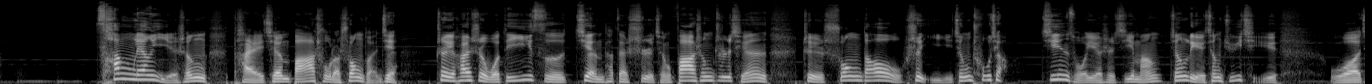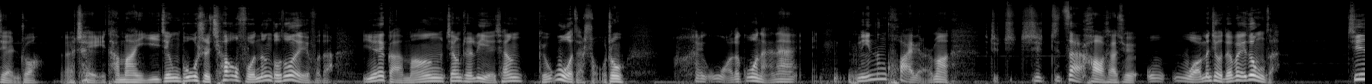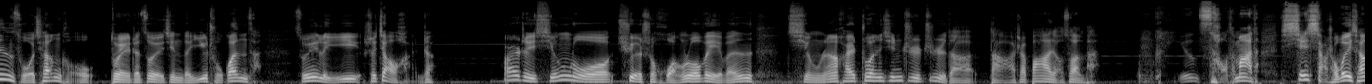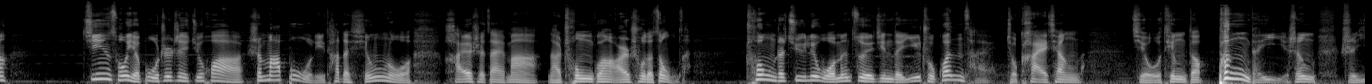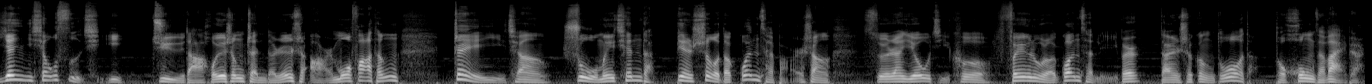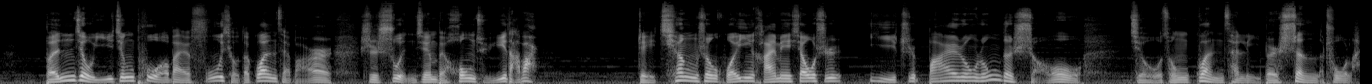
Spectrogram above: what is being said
苍凉一声，太谦拔出了双短剑。这还是我第一次见他在事情发生之前，这双刀是已经出鞘。金锁也是急忙将猎枪举起。我见状。这他妈已经不是樵夫能够对付的，也赶忙将这猎枪给握在手中。嘿，我的姑奶奶，您能快点吗？这这这这再耗下去，我我们就得喂粽子。金锁枪口对着最近的一处棺材，嘴里是叫喊着，而这行路却是恍若未闻，竟然还专心致志地打着八角算盘。操他妈的，先下手为强！金锁也不知这句话是骂不理他的行路，还是在骂那冲关而出的粽子，冲着距离我们最近的一处棺材就开枪了。就听得“砰”的一声，是烟硝四起，巨大回声震得人是耳膜发疼。这一枪数枚铅弹便射到棺材板上，虽然有几颗飞入了棺材里边，但是更多的都轰在外边。本就已经破败腐朽的棺材板是瞬间被轰去一大半。这枪声回音还没消失，一只白茸茸的手就从棺材里边伸了出来。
